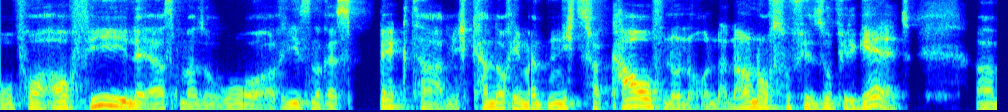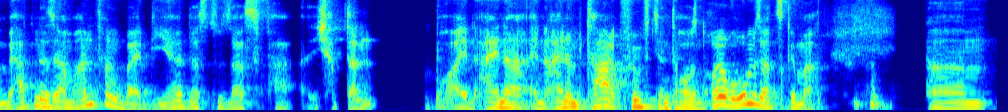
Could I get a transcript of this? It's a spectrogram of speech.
wovor auch viele erstmal so, oh, riesen Respekt haben. Ich kann doch jemandem nichts verkaufen und, und dann auch noch so viel, so viel Geld. Ähm, wir hatten das ja am Anfang bei dir, dass du sagst, ich habe dann boah, in, einer, in einem Tag 15.000 Euro Umsatz gemacht. Ähm,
